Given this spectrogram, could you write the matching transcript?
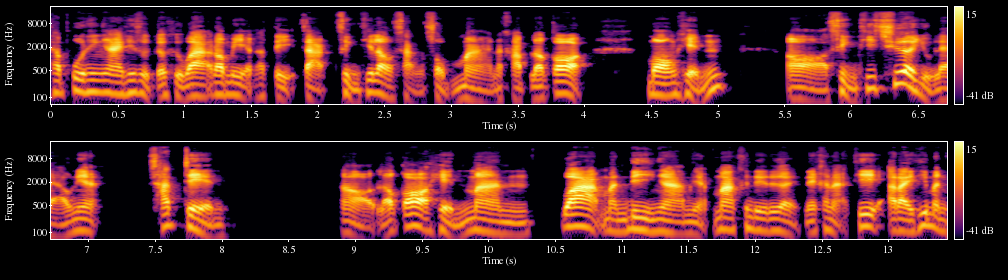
ถ้าพูดให้ง่ายที่สุดก็คือว่าเรามีอคติจากสิ่งที่เราสั่งสมมานะครับ แล้วก็มองเห็นสิ่งที่เชื่ออยู่แล้วเนี่ยชัดเจน อ๋อแล้วก็เห็นมันว่ามันดีงามเนี่ยมากขึ้นเรื่อยๆ ในขณะที่อะไรที่มัน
